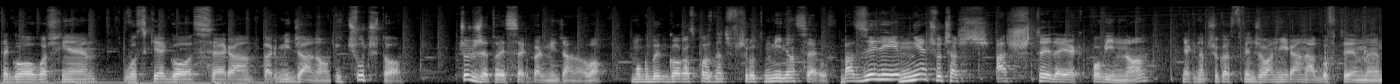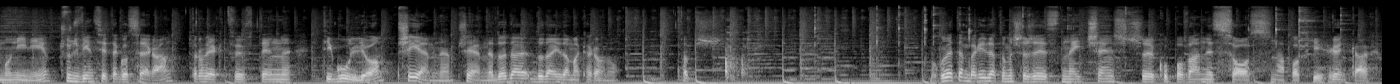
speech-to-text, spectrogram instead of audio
tego właśnie włoskiego sera parmigiano. I czuć to. Czuć, że to jest ser parmigiano, bo mógłby go rozpoznać wśród milion serów. Bazylii nie czuć aż, aż tyle, jak powinno. Jak na przykład w tym Giovanni Rana albo w tym e, Monini. Czuć więcej tego sera, trochę jak w tym Tigullio. Przyjemne, przyjemne. Doda, dodaję do makaronu. Dobrze. W ogóle ten Barilla to myślę, że jest najczęstszy kupowany sos na polskich rynkach.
